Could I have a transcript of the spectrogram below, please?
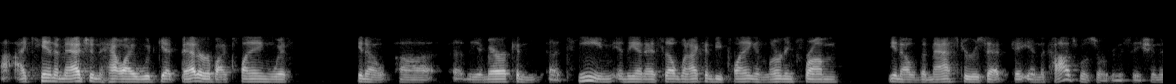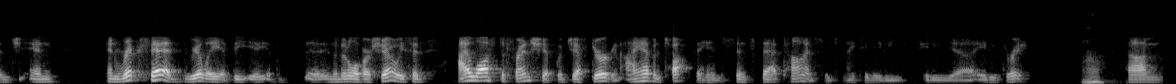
I can't imagine how I would get better by playing with you know uh, the American uh, team in the NSL when I can be playing and learning from you know the masters at in the Cosmos organization. And and and Rick said really at the in the middle of our show he said I lost a friendship with Jeff Durgan. I haven't talked to him since that time since 1983 uh, wow. um,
